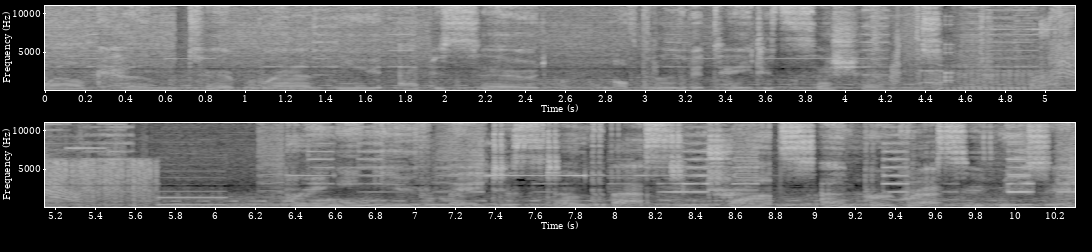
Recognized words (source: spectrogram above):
Welcome to a brand new episode of the Levitated Sessions. Bringing you the latest and the best in trance and progressive music.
